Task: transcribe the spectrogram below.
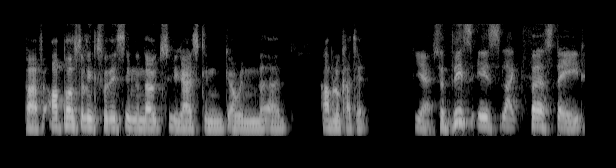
Perfect. I'll post the links for this in the notes so you guys can go and uh, have a look at it. yeah. So this is like first aid,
